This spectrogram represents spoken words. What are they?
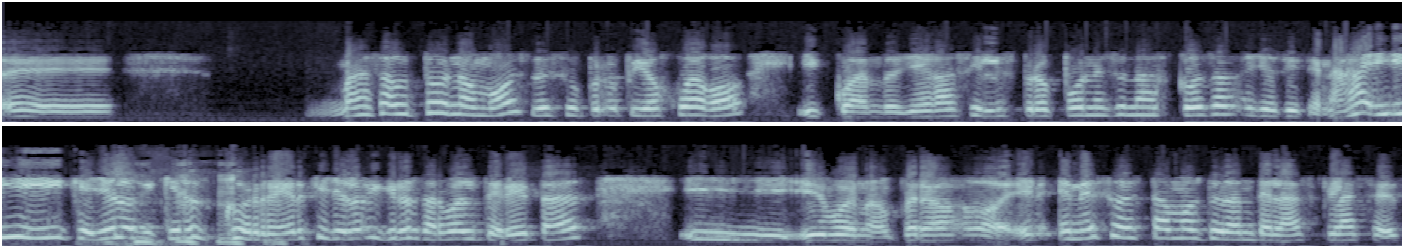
eh, más autónomos de su propio juego y cuando llegas y les propones unas cosas ellos dicen ay que yo lo que quiero es correr que yo lo que quiero es dar volteretas y, y bueno pero en, en eso estamos durante las clases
